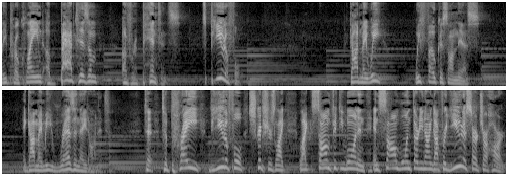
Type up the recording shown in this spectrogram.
he proclaimed a baptism of repentance. It's beautiful. God, may we, we focus on this. And God, may we resonate on it. To, to pray beautiful scriptures like, like Psalm 51 and, and Psalm 139, God, for you to search our heart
